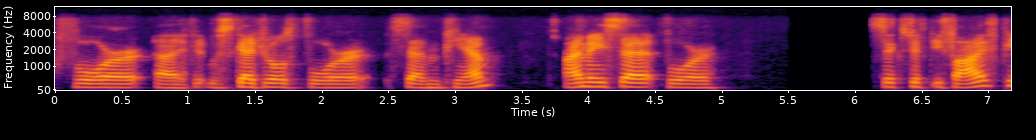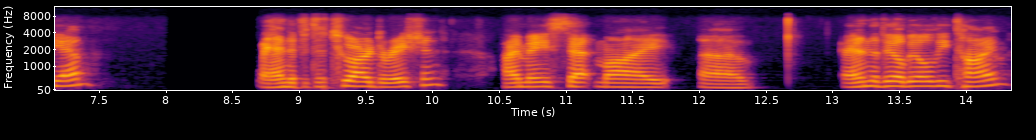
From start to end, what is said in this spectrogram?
for uh, if it was scheduled for 7 p.m. I may set it for 6.55 p.m. And if it's a two hour duration, I may set my uh, end availability time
